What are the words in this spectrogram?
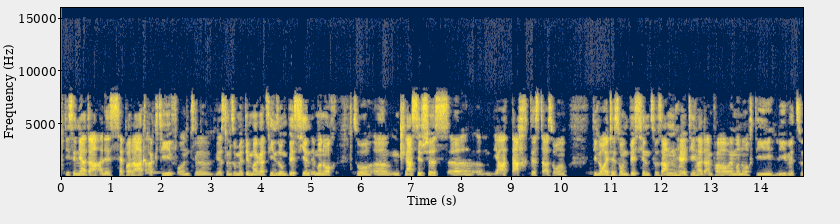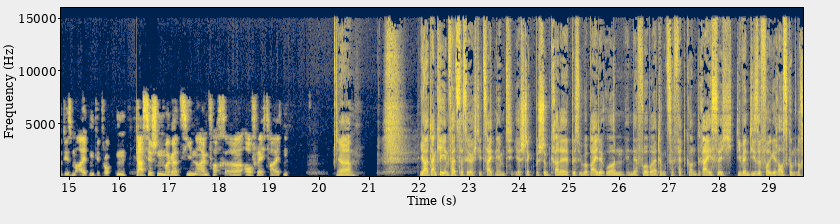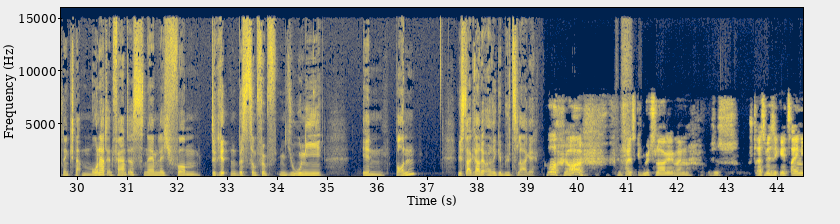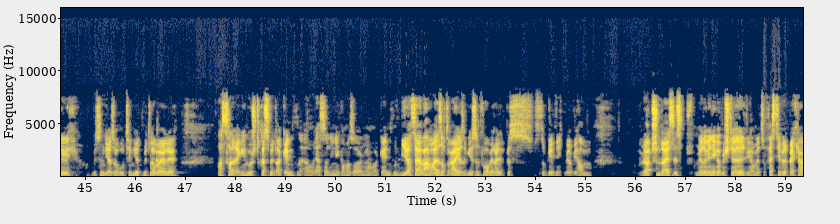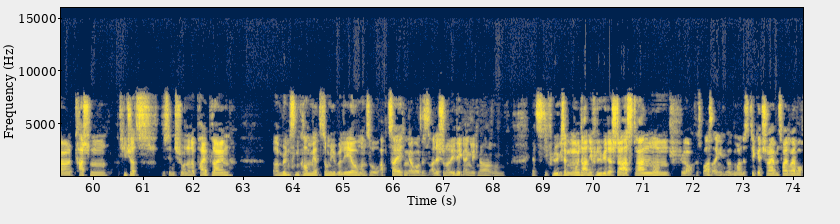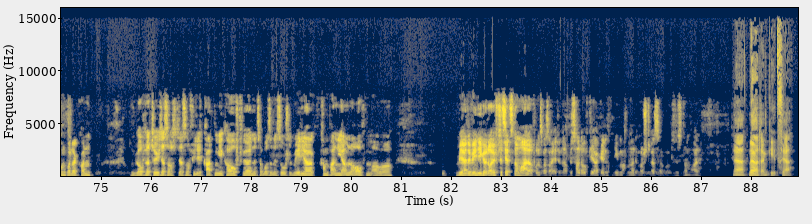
die sind ja da alles separat aktiv und äh, wir sind so mit dem Magazin so ein bisschen immer noch so äh, ein klassisches äh, ähm, ja, Dach, das da so die Leute so ein bisschen zusammenhält, die halt einfach auch immer noch die Liebe zu diesem alten gedruckten klassischen Magazin einfach äh, aufrecht halten. Ja. Ja, danke jedenfalls, dass ihr euch die Zeit nehmt. Ihr steckt bestimmt gerade bis über beide Ohren in der Vorbereitung zur FedCon 30, die, wenn diese Folge rauskommt, noch einen knappen Monat entfernt ist, nämlich vom 3. bis zum 5. Juni in Bonn. Wie ist da gerade eure Gemütslage? Oh, ja, heißt Gemütslage. Ich meine, es ist stressmäßig geht's eigentlich. Wir sind ja so routiniert mittlerweile. Hast halt eigentlich nur Stress mit Agenten, in erster Linie kann man sagen. Ne? Agenten. Wir selber haben alles auf drei, also wir sind vorbereitet bis so geht nicht mehr. Wir haben Merchandise ist mehr oder weniger bestellt. Wir haben jetzt so Festivalbecher, Taschen, T-Shirts, die sind schon in der Pipeline. Äh, Münzen kommen jetzt zum Jubiläum und so Abzeichen, aber das ist alles schon erledigt eigentlich. Ne? Und jetzt die Flüge sind momentan die Flüge der Stars dran und ja, das war's eigentlich. Irgendwann das Ticket schreiben, zwei, drei Wochen vor der Con. Und wir hoffen natürlich, dass noch, dass noch viele Karten gekauft werden. Jetzt haben wir so eine Social Media Kampagne am Laufen, aber mehr oder weniger läuft es jetzt normal auf unserer Seite. Ne? Bis halt auf die Agenten, die machen halt immer Stress, aber das ist normal. Ja, naja, dann geht's ja.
